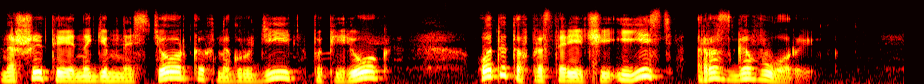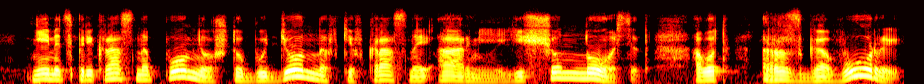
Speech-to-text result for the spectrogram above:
нашитые на гимнастерках, на груди, поперек, вот это в просторечии и есть разговоры. Немец прекрасно помнил, что будённовки в Красной армии еще носят, а вот разговоры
